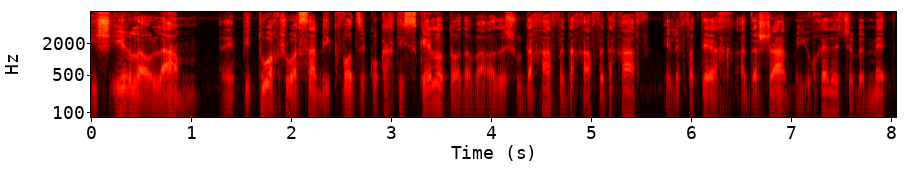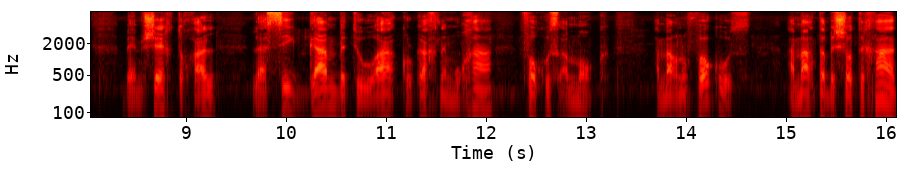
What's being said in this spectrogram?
השאיר לעולם uh, פיתוח שהוא עשה בעקבות, זה כל כך תסכל אותו הדבר הזה, שהוא דחף ודחף ודחף uh, לפתח עדשה מיוחדת שבאמת בהמשך תוכל להשיג גם בתאורה כל כך נמוכה פוקוס עמוק. אמרנו פוקוס, אמרת בשוט אחד,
